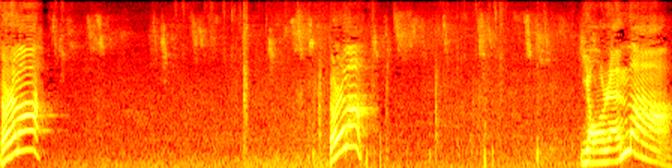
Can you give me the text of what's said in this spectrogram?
有人吗？有人吗？有人吗？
